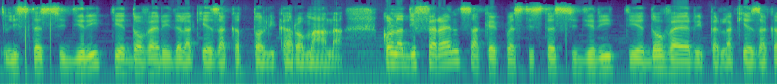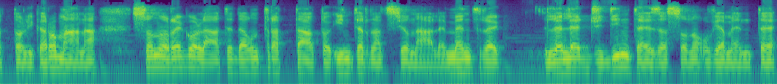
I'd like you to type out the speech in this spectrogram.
gli stessi diritti e doveri della Chiesa Cattolica Romana, con la differenza che questi stessi diritti e doveri per la Chiesa Cattolica Romana sono regolati da un trattato internazionale, mentre le leggi d'intesa sono ovviamente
